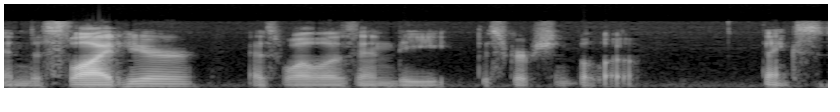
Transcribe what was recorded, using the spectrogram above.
in the slide here, as well as in the description below. Thanks.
